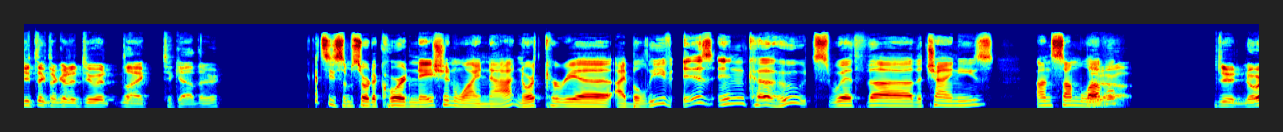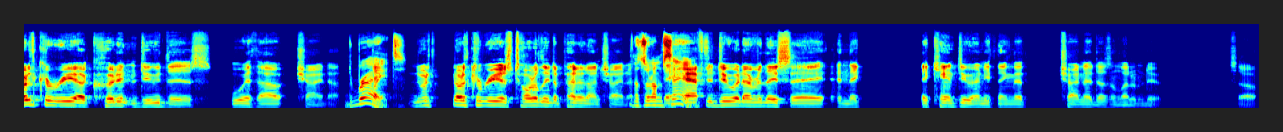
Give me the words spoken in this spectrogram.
Do you think they're gonna do it like together? I could see some sort of coordination. Why not? North Korea, I believe, is in cahoots with uh, the Chinese on some No, level. no, no. Dude, North Korea couldn't do this without China. Right. Like, North North Korea is totally dependent on China. That's what I'm they saying. They have to do whatever they say, and they they can't do anything that China doesn't let them do. So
